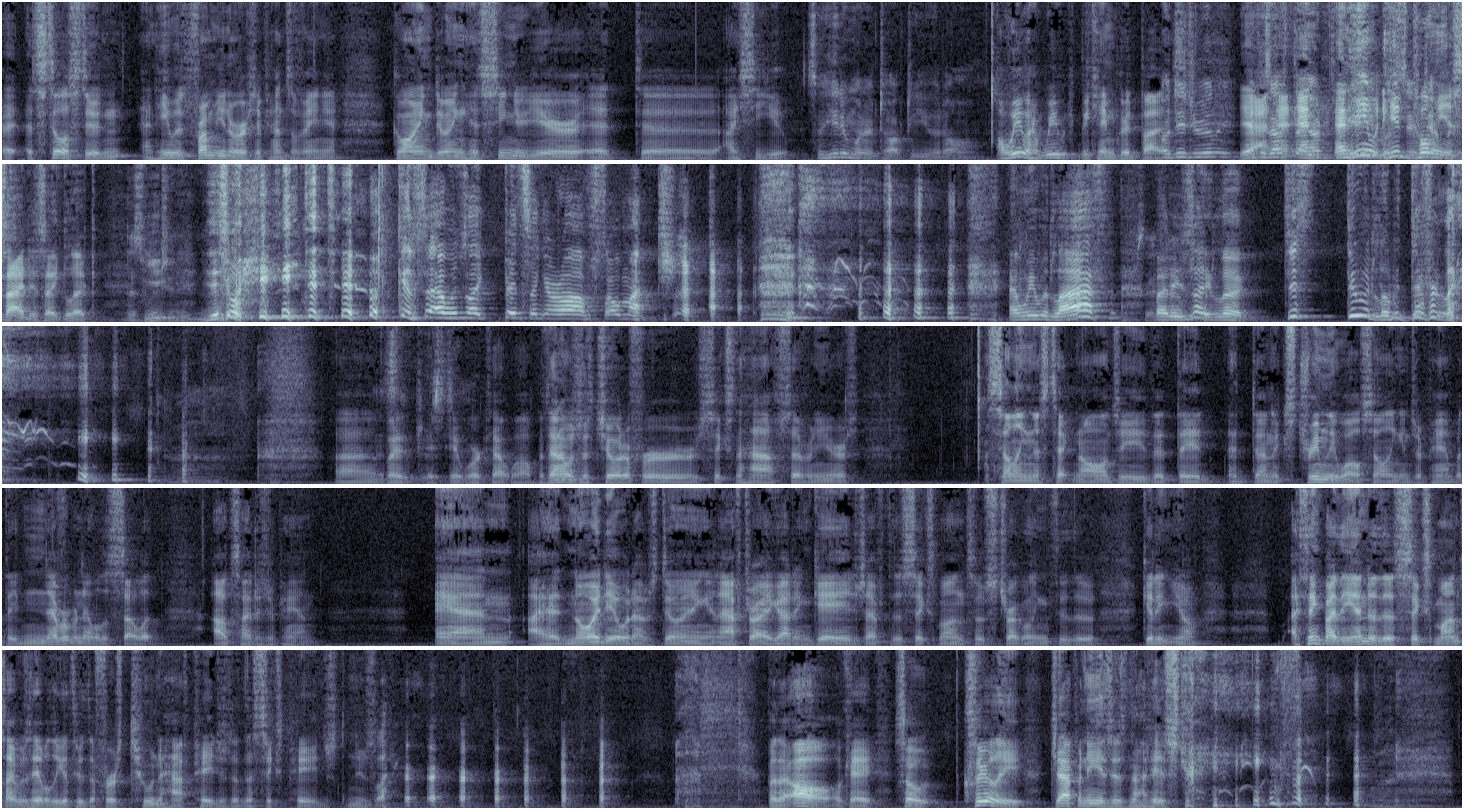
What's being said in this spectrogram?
a, a- still a student, and he was from University of Pennsylvania, going doing his senior year at uh, ICU. So he didn't want to talk to you at all. Oh, we, were, we became good buds. Oh, did you really? Yeah, and, and, and he would, he'd pull me aside. He's like, "Look, This is what you need to this is what you need to do," because I was like pissing her off so much, and we would laugh. But he's like, "Look, just do it a little bit differently." Uh, but it, it worked out well. But then I was with Chiyoda for six and a half, seven years, selling this technology that they had, done extremely well selling in Japan, but they'd never been able to sell it outside of Japan. And I had no idea what I was doing. And after I got engaged, after the six months of struggling through the getting, you know, I think by the end of the six months, I was able to get through the first two and a half pages of the six page newsletter. But oh, okay. So clearly, Japanese is not his strength.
